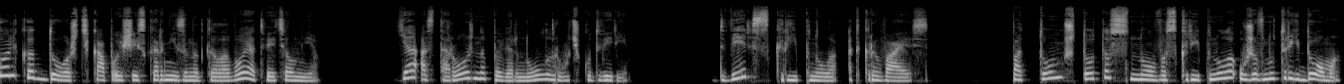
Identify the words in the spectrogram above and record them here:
Только дождь, капающий с карниза над головой, ответил мне. Я осторожно повернула ручку двери. Дверь скрипнула, открываясь. Потом что-то снова скрипнуло уже внутри дома.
